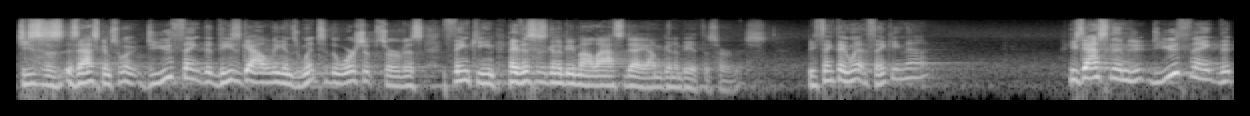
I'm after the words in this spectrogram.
Jesus is asking him, do you think that these Galileans went to the worship service thinking, hey, this is going to be my last day, I'm going to be at the service? Do you think they went thinking that? He's asking them, do you think that,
